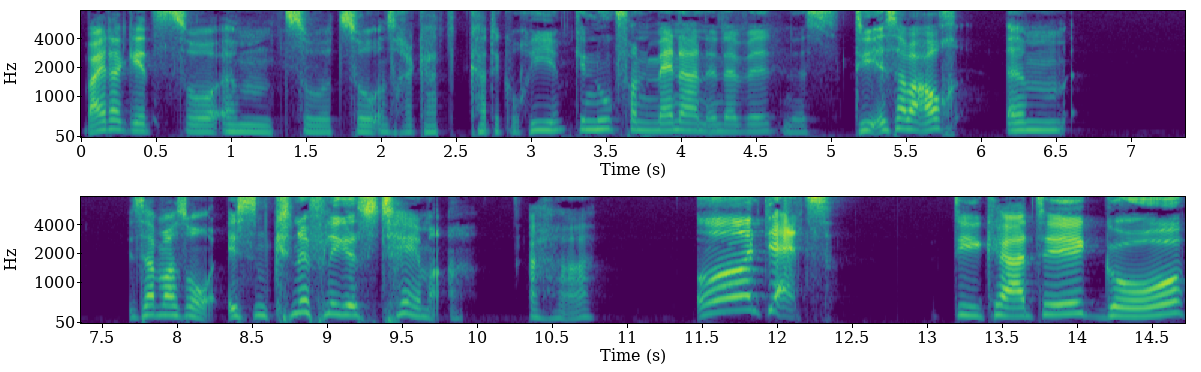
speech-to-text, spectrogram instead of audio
weiter geht's zu, ähm, zu, zu unserer Kat Kategorie. Genug von Männern in der Wildnis. Die ist aber auch, ähm, sag mal so, ist ein kniffliges Thema. Aha. Und jetzt! Die Kategorie.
